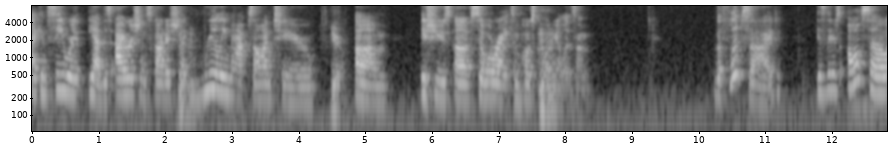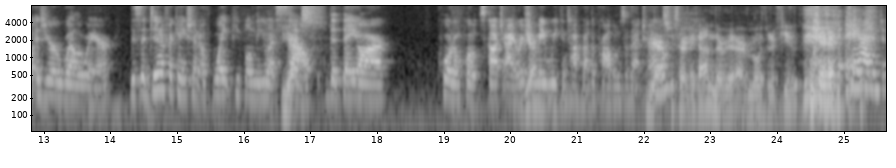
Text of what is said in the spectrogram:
I can see where yeah, this Irish and Scottish like mm-hmm. really maps onto yeah. um issues of civil rights and post colonialism. Mm-hmm. The flip side is there's also, as you're well aware, this identification of white people in the U.S. Yes. South that they are quote unquote Scotch Irish, yeah. and maybe we can talk about the problems of that term. Yes, we certainly can. There are more than a few. and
